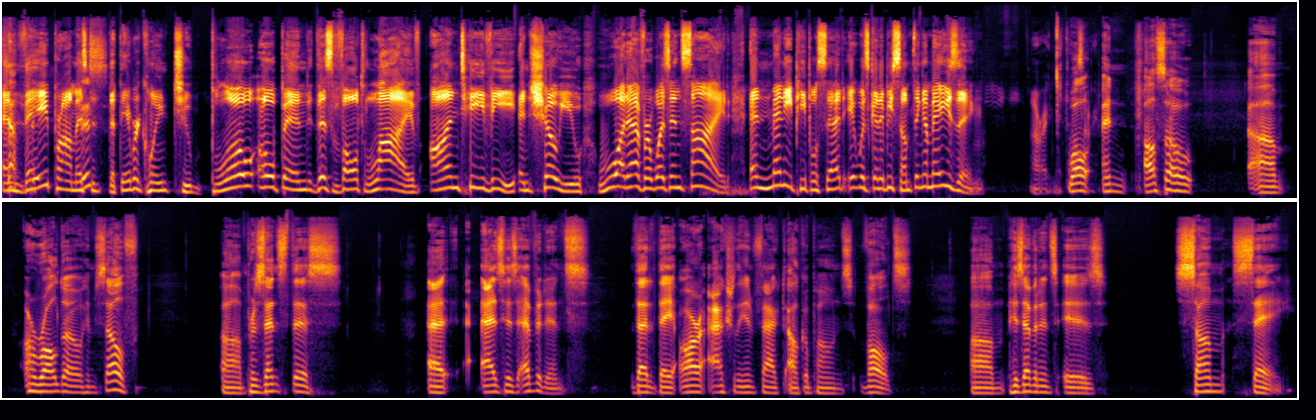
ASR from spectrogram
And they promised This- that they were going to blow open this vault live on TV and show you whatever was inside. And many people said it was going to be something amazing. All right. Nathan, Well, sorry. and also, um, Geraldo himself uh, presents this a as his evidence that they are actually, in fact, Al Capone's vaults. Um, his evidence is some say.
